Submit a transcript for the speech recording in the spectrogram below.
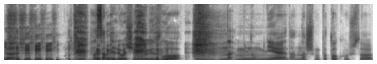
да. На самом деле очень повезло ну, мне, там, нашему потоку, что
